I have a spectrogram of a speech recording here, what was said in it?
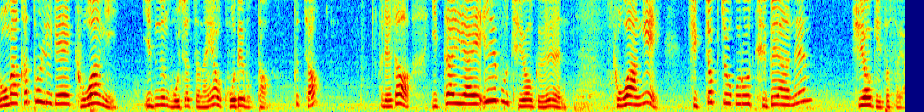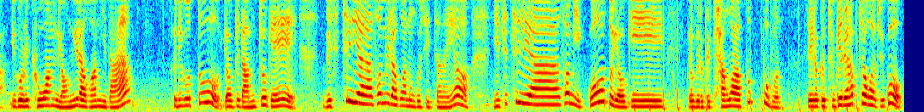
로마 카톨릭의 교황이 있는 곳이었잖아요. 고대부터. 그쵸? 그래서 이탈리아의 일부 지역은 교황이 직접적으로 지배하는 지역이 있었어요. 이거를 교황령이라고 합니다. 그리고 또 여기 남쪽에 여기 시칠리아 섬이라고 하는 곳이 있잖아요. 이 시칠리아 섬이 있고 또 여기 여기 이렇게 장화 끝부분 이렇게 두 개를 합쳐가지고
